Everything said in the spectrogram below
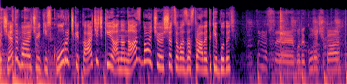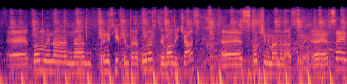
печете, бачу, якісь курочки, качечки, ананас бачу. Що це у вас за страви такі будуть? Це в нас е, буде курочка, е, томлена на при низьких температурах тривалий час е, з копченими ананасами. Це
